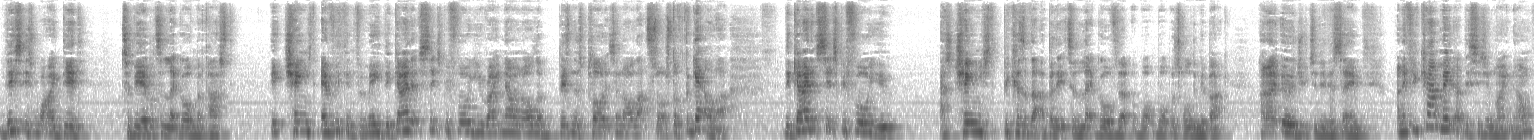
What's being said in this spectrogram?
this is what I did to be able to let go of my past. It changed everything for me. The guy that sits before you right now and all the business plaudits and all that sort of stuff, forget all that. The guy that sits before you has changed because of that ability to let go of that what, what was holding me back. And I urge you to do the same. And if you can't make that decision right now,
